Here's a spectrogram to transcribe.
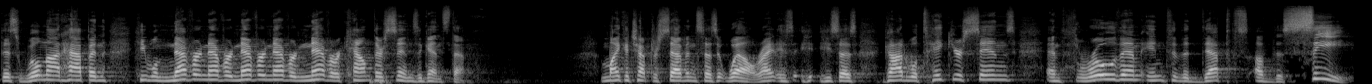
this will not happen. He will never, never, never, never, never count their sins against them. Micah chapter 7 says it well, right? He says, God will take your sins and throw them into the depths of the sea.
